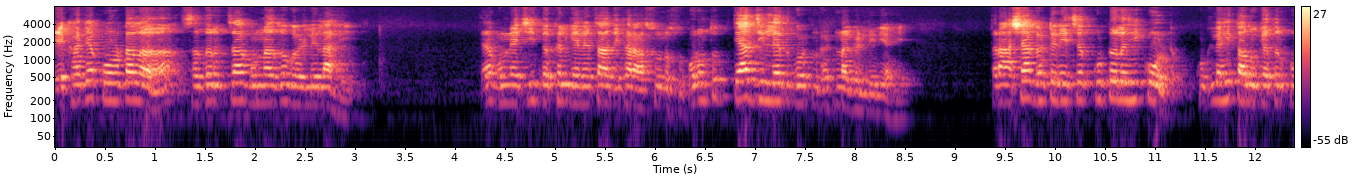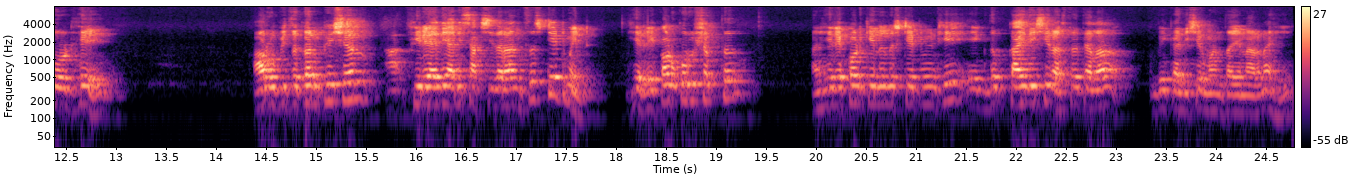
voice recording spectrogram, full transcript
एखाद्या कोर्टाला सदरचा गुन्हा जो घडलेला आहे त्या गुन्ह्याची दखल घेण्याचा अधिकार असू नसू परंतु त्या जिल्ह्यात घट- घटना घडलेली आहे. तर अशा घटनेचं कुठलंही कोर्ट कुठल्याही तालुक्यातील कोर्ट हे आरोपीचं कन्फेशन फिर्यादी आणि साक्षीदारांचं स्टेटमेंट हे रेकॉर्ड करू शकतं. आणि हे रेकॉर्ड केलेलं स्टेटमेंट हे एकदम कायदेशीर असतं त्याला बेकायदेशीर म्हणता येणार नाही.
